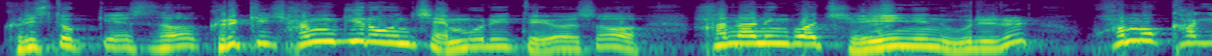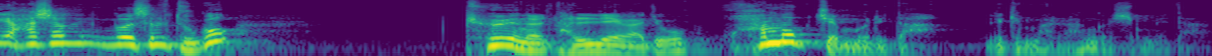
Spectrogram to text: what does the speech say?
그리스도께서 그렇게 향기로운 제물이 되어서 하나님과 죄인인 우리를 화목하게 하신 것을 두고 표현을 달리해가지고 화목제물이다. 이렇게 말을 한 것입니다.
